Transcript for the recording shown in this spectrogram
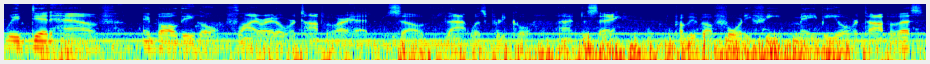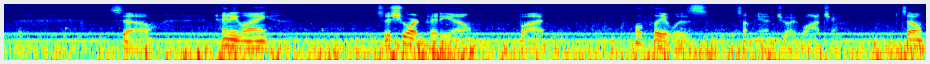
we did have a bald eagle fly right over top of our head. So that was pretty cool, I have to say. Probably about 40 feet, maybe, over top of us. So, anyway, it's a short video, but hopefully it was something you enjoyed watching. So,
